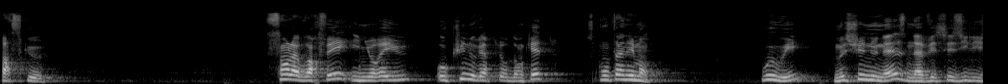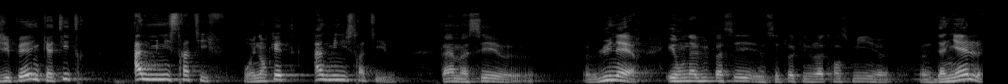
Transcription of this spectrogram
Parce que, sans l'avoir fait, il n'y aurait eu aucune ouverture d'enquête spontanément. Oui, oui, M. Nunez n'avait saisi l'IGPN qu'à titre administratif, pour une enquête administrative. Quand même assez euh, lunaire. Et on a vu passer, c'est toi qui nous l'as transmis, Daniel,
